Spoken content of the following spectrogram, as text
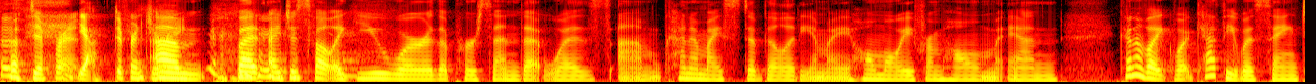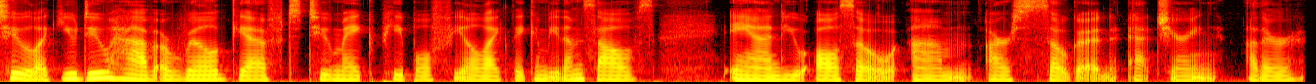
It's different. Yeah. Different journey. um, but I just felt like you were the person that was um, kind of my stability and my home away from home. And kind of like what Kathy was saying too, like you do have a real gift to make people feel like they can be themselves. And you also um, are so good at cheering other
